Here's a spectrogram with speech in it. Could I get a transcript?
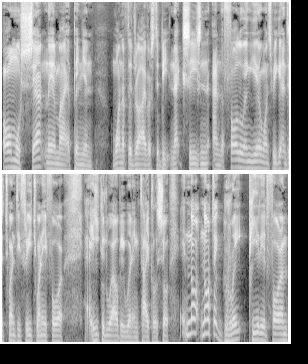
almost certainly, in my opinion, one of the drivers to beat next season and the following year once we get into 23 24 he could well be winning titles. So not not a great period for him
